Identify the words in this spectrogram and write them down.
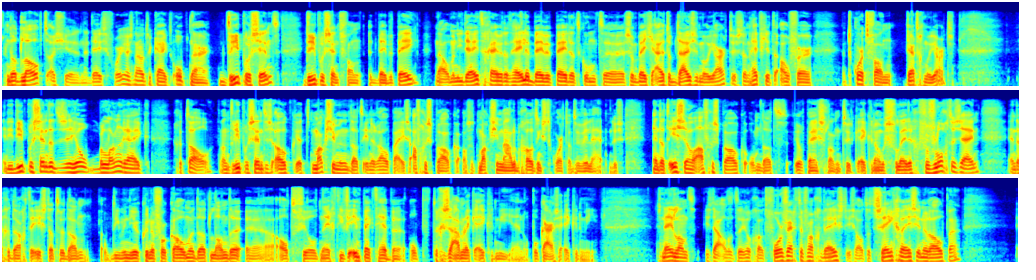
Dat loopt, als je naar deze voorjaarsnota kijkt, op naar 3%. 3% van het BBP. Nou, om een idee te geven, dat hele BBP dat komt uh, zo'n beetje uit op 1000 miljard. Dus dan heb je het over een tekort van 30 miljard. En die 3% dat is een heel belangrijk getal. Want 3% is ook het maximum dat in Europa is afgesproken als het maximale begrotingstekort dat we willen hebben. Dus, en dat is zo afgesproken omdat Europese landen natuurlijk economisch volledig vervlochten zijn. En de gedachte is dat we dan op die manier kunnen voorkomen dat landen uh, al te veel negatieve impact hebben op de gezamenlijke economie en op elkaars economie. Dus Nederland is daar altijd een heel groot voorvechter van geweest, is altijd streng geweest in Europa.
